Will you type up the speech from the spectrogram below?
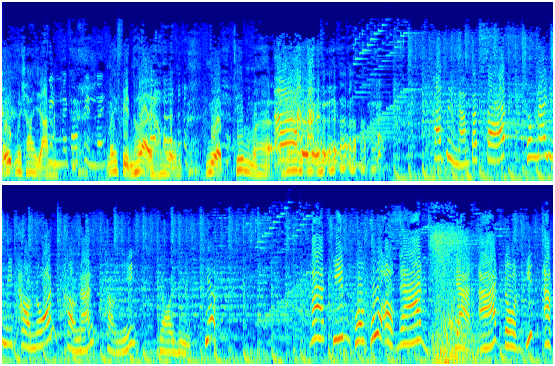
เอ้ยไม่ใช่ยังฟินไหมคะฟินไหมไม่ฟินเท่าไหร่ครับผมหนวดทิ่มอะฮะพักดื่มน้ำแป๊บๆช่วงหน้ายังมีข่าวโน้นข่าวนั้นข่าวนี้รออยู่เพียบ มาคิมควงคู่ออกงานหยาดอาร์ตโดนพิษอัก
